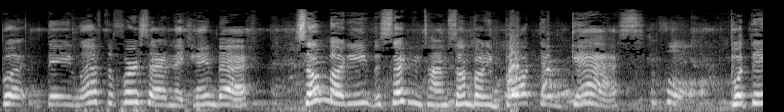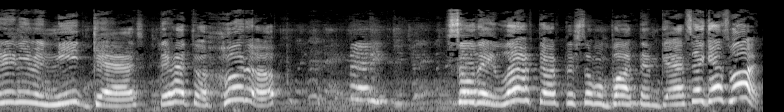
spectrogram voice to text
But they left the first time, they came back. Somebody, the second time, somebody bought them gas, but they didn't even need gas. They had the hood up. So they left after someone bought them gas. And guess what?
